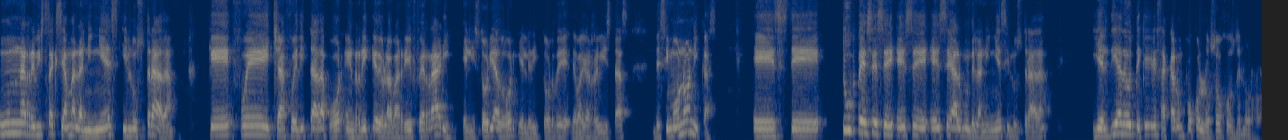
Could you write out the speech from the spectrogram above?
una revista que se llama La Niñez Ilustrada, que fue hecha, fue editada por Enrique de Olavarría y Ferrari, el historiador y el editor de, varias revistas decimonónicas. Este, tú ves ese, ese, ese álbum de La Niñez Ilustrada y el día de hoy te quieres sacar un poco los ojos del horror.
